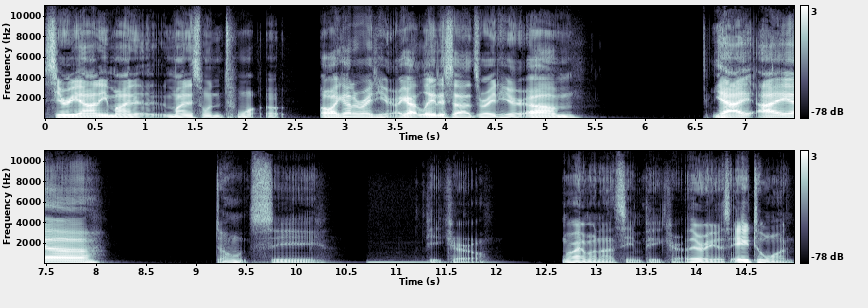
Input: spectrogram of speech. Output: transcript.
Sirianni minus minus one twenty. Oh, I got it right here. I got latest odds right here. Um, yeah, I I uh don't see Pete Carroll. Why am I not seeing Pete Carroll? There he is, eight to one.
